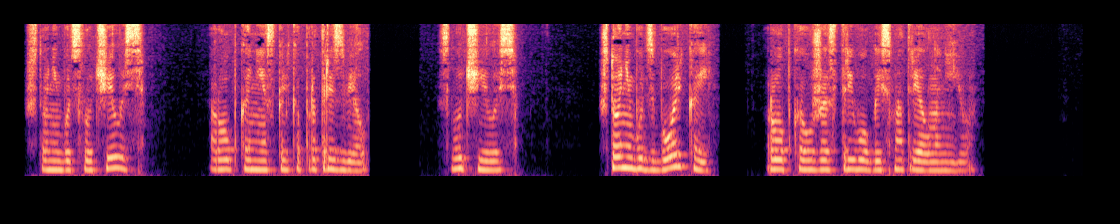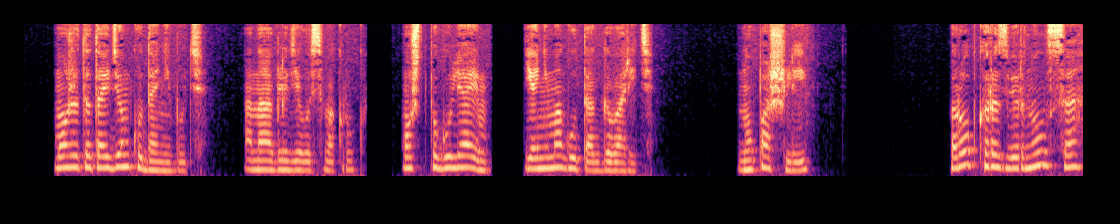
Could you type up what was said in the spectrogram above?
«Что-нибудь случилось?» Робко несколько протрезвел. «Случилось». «Что-нибудь с Борькой?» Робко уже с тревогой смотрел на нее. «Может, отойдем куда-нибудь?» Она огляделась вокруг. «Может, погуляем? Я не могу так говорить». «Ну, пошли». Робко развернулся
